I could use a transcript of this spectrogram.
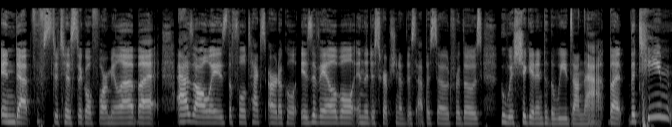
in-depth statistical formula, but as always, the full text article is available in the description of this episode for those who wish to get into the weeds on that. But the team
